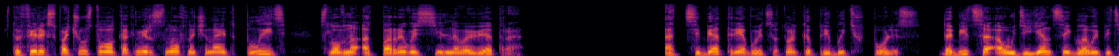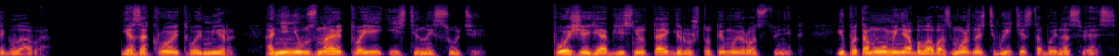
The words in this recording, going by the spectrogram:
что Феликс почувствовал, как мир снов начинает плыть, словно от порыва сильного ветра. «От тебя требуется только прибыть в полис, добиться аудиенции главы Пятиглава. Я закрою твой мир, они не узнают твоей истинной сути. Позже я объясню Тайгеру, что ты мой родственник, и потому у меня была возможность выйти с тобой на связь.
